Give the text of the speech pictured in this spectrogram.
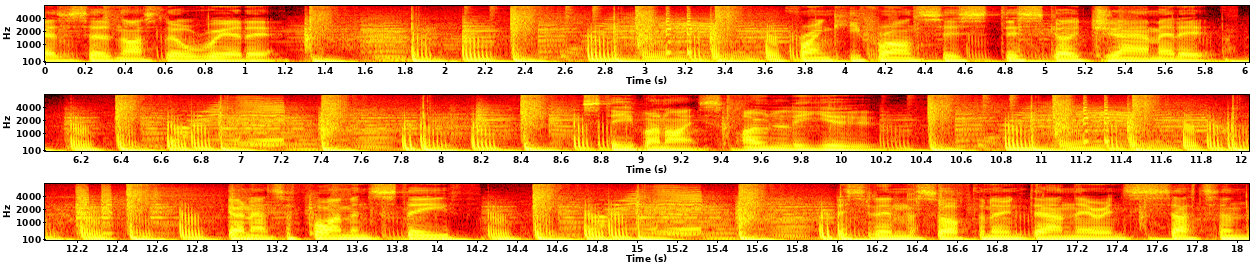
As I said, a nice little re edit. Frankie Francis Disco Jam edit. Steve Monite's Only You. Going out to Fireman Steve. Listening this afternoon down there in Sutton.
